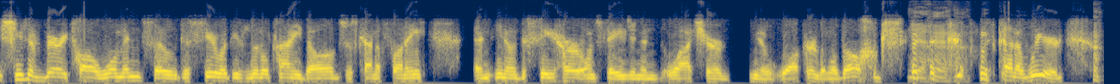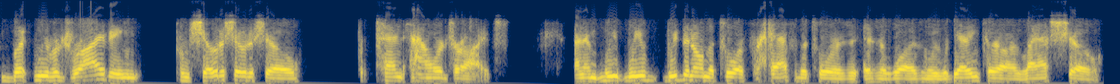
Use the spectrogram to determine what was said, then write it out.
she's a very tall woman, so to see her with these little tiny dogs was kind of funny, and you know to see her on stage and then watch her, you know, walk her little dogs Yeah. was kind of weird. but we were driving from show to show to show for ten hour drives, and then we we we've been on the tour for half of the tour as, as it was, and we were getting to our last show.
